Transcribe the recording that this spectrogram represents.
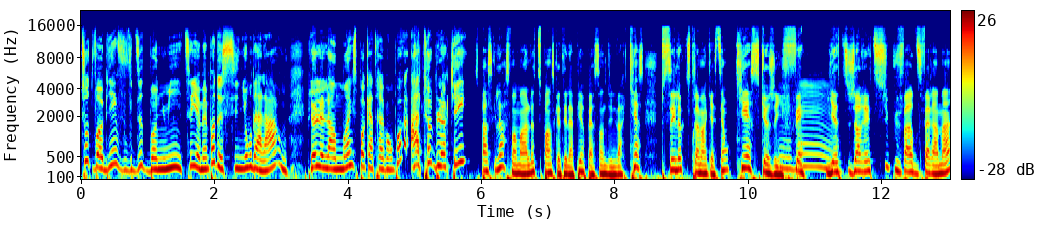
tout va bien, vous vous dites bonne nuit. Tu sais, il n'y a même pas de signaux d'alarme. Puis là, le lendemain, c'est pas qu'elle te répond pas, elle t'a bloqué. C'est parce que là, à ce moment-là, tu penses que t'es la pire personne de l'univers. Qu'est-ce Puis c'est là que tu te remets en question. Qu'est-ce que j'ai Mhm. fait? J'aurais-tu pu faire différemment?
